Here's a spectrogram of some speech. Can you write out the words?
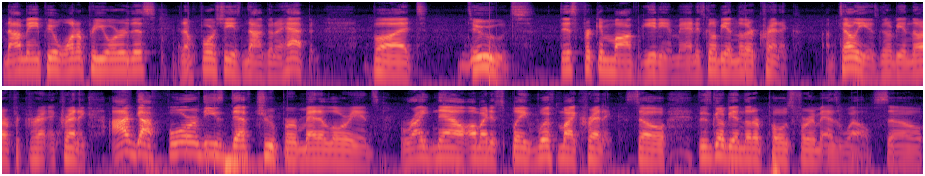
not many people want to pre-order this, and unfortunately, it's not gonna happen. But dudes, this freaking Moff Gideon, man, it's gonna be another Krennic. I'm telling you, it's gonna be another for Krennic. I've got four of these Death Trooper Mandalorians right now on my display with my Krennic. So this is gonna be another pose for him as well. So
